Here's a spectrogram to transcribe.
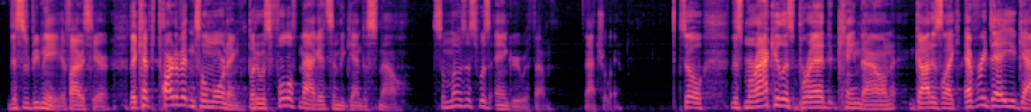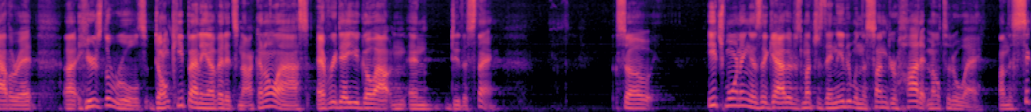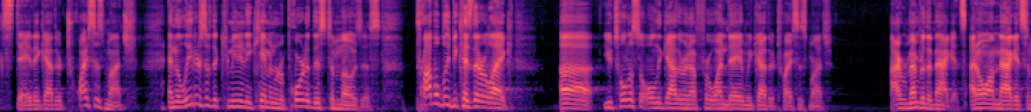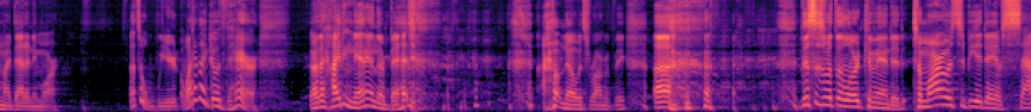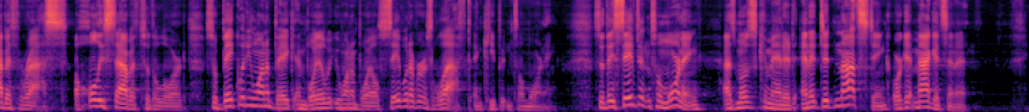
This would be me if I was here. They kept part of it until morning, but it was full of maggots and began to smell. So Moses was angry with them, naturally. So this miraculous bread came down. God is like, every day you gather it. Uh, here's the rules don't keep any of it, it's not going to last. Every day you go out and, and do this thing. So each morning, as they gathered as much as they needed, when the sun grew hot, it melted away. On the sixth day, they gathered twice as much and the leaders of the community came and reported this to Moses, probably because they were like, uh, You told us to only gather enough for one day, and we gathered twice as much. I remember the maggots. I don't want maggots in my bed anymore. That's a weird. Why did I go there? Are they hiding manna in their bed? I don't know what's wrong with me. Uh, this is what the Lord commanded. Tomorrow is to be a day of Sabbath rest, a holy Sabbath to the Lord. So bake what you want to bake and boil what you want to boil. Save whatever is left and keep it until morning. So they saved it until morning, as Moses commanded, and it did not stink or get maggots in it.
